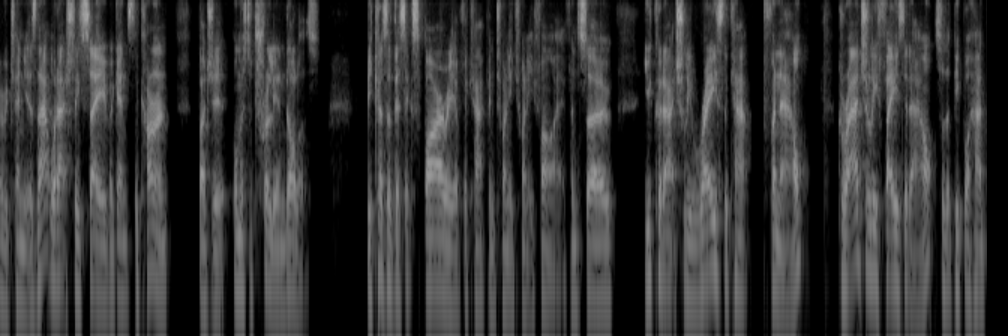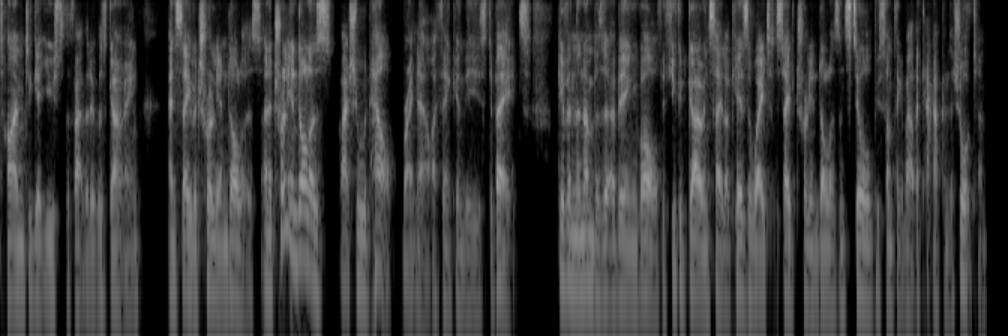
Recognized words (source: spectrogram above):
every 10 years. That would actually save against the current budget almost a trillion dollars because of this expiry of the cap in 2025. And so you could actually raise the cap for now, gradually phase it out so that people had time to get used to the fact that it was going and save a trillion dollars. And a trillion dollars actually would help right now, I think, in these debates. Given the numbers that are being involved, if you could go and say, look, here's a way to save a trillion dollars and still do something about the cap in the short term.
